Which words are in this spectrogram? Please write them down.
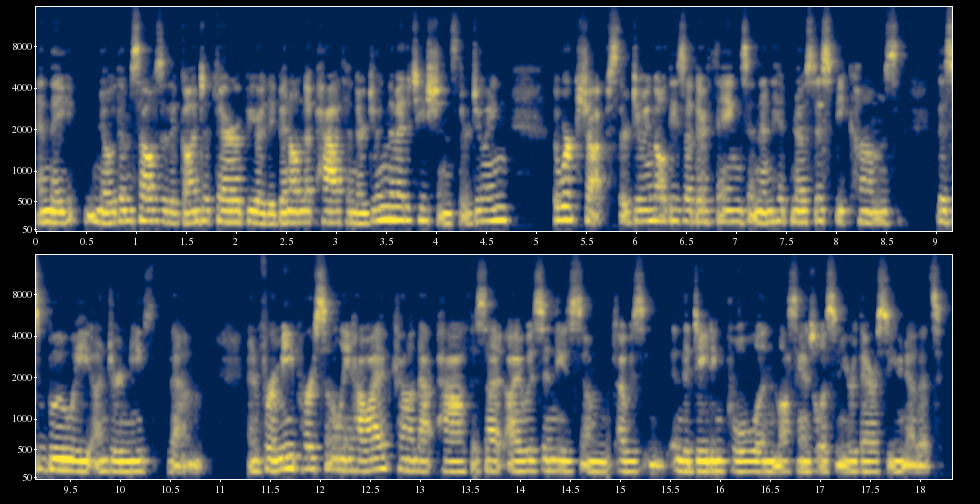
and they know themselves or they've gone to therapy or they've been on the path and they're doing the meditations, they're doing the workshops, they're doing all these other things, and then hypnosis becomes this buoy underneath them. And for me personally, how I found that path is that I was in these, um, I was in the dating pool in Los Angeles, and you're there, so you know that's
